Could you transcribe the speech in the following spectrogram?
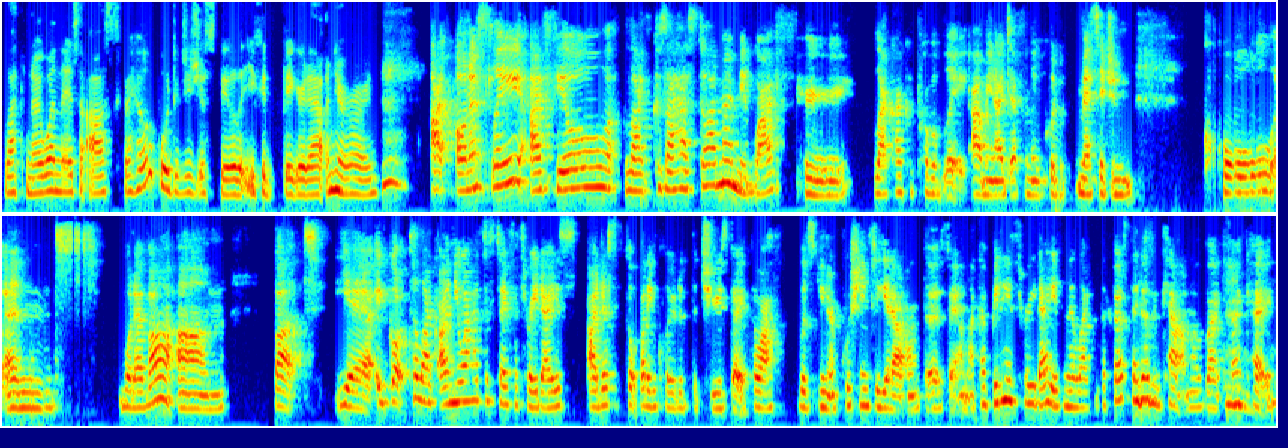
like no one there to ask for help or did you just feel that you could figure it out on your own? I honestly, I feel like because I have still had my midwife who, like, I could probably, I mean, I definitely could message and call and whatever. Um, but yeah, it got to like, I knew I had to stay for three days. I just thought that included the Tuesday. So I was, you know, pushing to get out on Thursday. I'm like, I've been here three days. And they're like, the first day doesn't count. And I was like, mm. okay.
